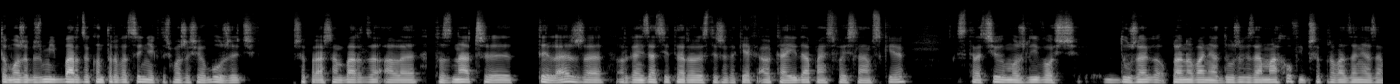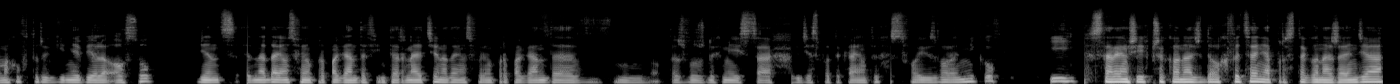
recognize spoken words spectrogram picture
To może brzmi bardzo kontrowersyjnie, ktoś może się oburzyć. Przepraszam bardzo, ale to znaczy tyle, że organizacje terrorystyczne takie jak Al-Kaida, państwo islamskie, straciły możliwość dużego planowania dużych zamachów i przeprowadzenia zamachów, w których ginie wiele osób, więc nadają swoją propagandę w internecie, nadają swoją propagandę w, no, też w różnych miejscach, gdzie spotykają tych swoich zwolenników i starają się ich przekonać do chwycenia prostego narzędzia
